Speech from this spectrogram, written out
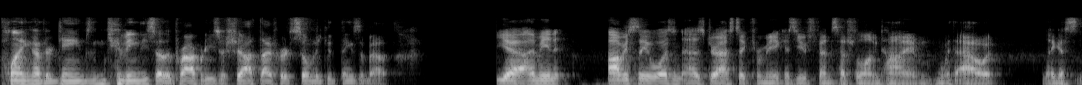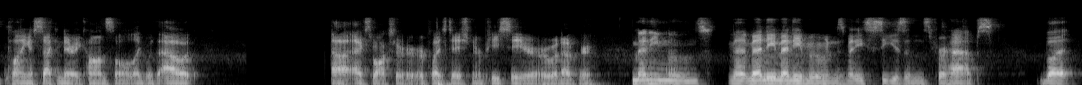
playing other games and giving these other properties a shot that I've heard so many good things about. Yeah, I mean, obviously it wasn't as drastic for me because you've spent such a long time without, I guess, playing a secondary console, like without uh, Xbox or, or PlayStation or PC or, or whatever. Many moons. Ma- many, many moons, many seasons, perhaps. But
